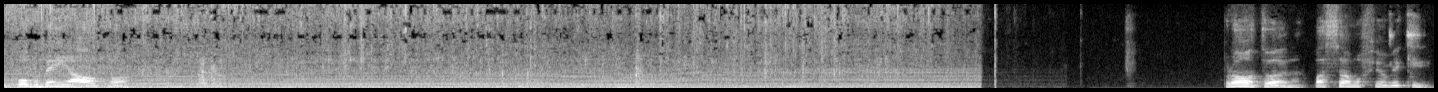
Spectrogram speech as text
O fogo bem alto, ó. Pronto, Ana. Passamos o filme aqui.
